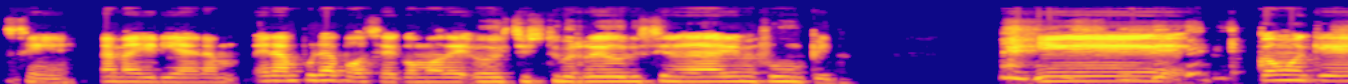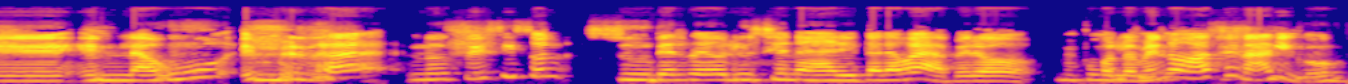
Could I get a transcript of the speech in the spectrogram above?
Sí, la mayoría eran, eran pura pose, como de, hoy estuve revolucionario y me fue un pino. Y como que en la U, en verdad, no sé si son súper revolucionarios y tal weá, pero por lo menos hacen algo.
